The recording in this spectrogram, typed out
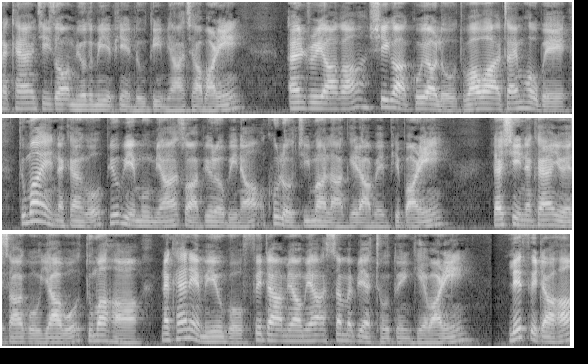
နှကန်းအကြီးဆုံးအမျိုးသမီးအဖြစ်လူသိများကြပါတယ်။အန်ဒရီယာကရှေ့က9ရောက်လို့တဘာဝအတိုင်းမဟုတ်ပဲသူမရဲ့နှကန်းကိုပြုပြင်မှုများစွာပြုလုပ်ပြီးနောက်အခုလိုကြီးမားလာခဲ့တာပဲဖြစ်ပါတယ်။လက်ရှိနှကန်းအရွယ်စားကိုရဖို့သူမဟာနှကန်းနဲ့မေယုကိုဖစ်တာအများများအဆက်မပြတ်ထိုးသွင်းခဲ့ပါတယ်။ lip fitter ဟာ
